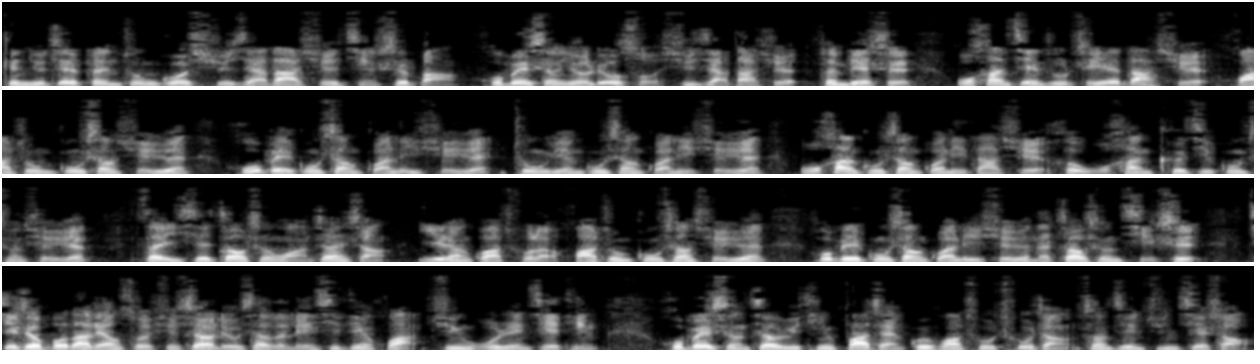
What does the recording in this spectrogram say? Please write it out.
根据这份中国虚假大学警示榜，湖北省有六所虚假大学，分别是武汉建筑职业大学、华中工商学院、湖北工商管理学院、中原工商管理学院、武汉工商管理大学和武汉科技工程学院。在一些招生网站上，依然挂出了华中工商学院、湖北工商管理学院的招生启事。记者拨打两所学校留下的联系电话，均无人接听。湖北省教育厅发展规划处处长张建军介绍，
